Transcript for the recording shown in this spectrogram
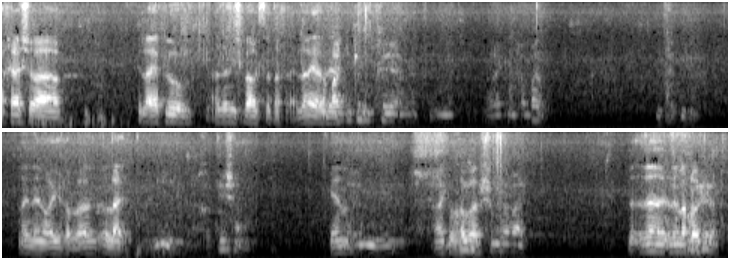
אחרי, השואה, שלא היה כלום, אז זה נשבר קצת, לא היה זה. חב"דניקים מתחילים, רק עם חב"ד. לא יודע אם רגע חבל, אולי, אני, אחותי שם. כן, רק עם חב"ד. שום דבר. זה, זה, זה מחלוקת.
